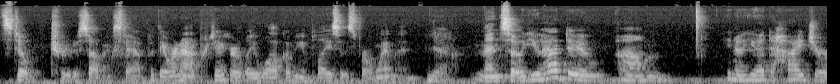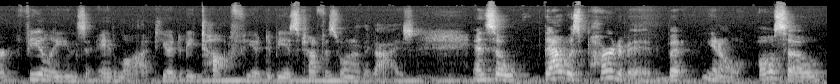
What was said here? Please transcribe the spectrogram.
still true to some extent, but they were not particularly welcoming places for women. yeah. And so you had to, um, you know, you had to hide your feelings a lot. You had to be tough. You had to be as tough as one of the guys. And so that was part of it. But, you know, also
